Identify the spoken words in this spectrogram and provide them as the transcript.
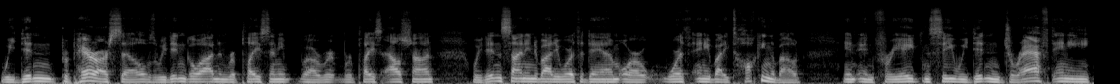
we didn't prepare ourselves. We didn't go out and replace any uh, re- replace Alshon. We didn't sign anybody worth a damn or worth anybody talking about in, in free agency. We didn't draft any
